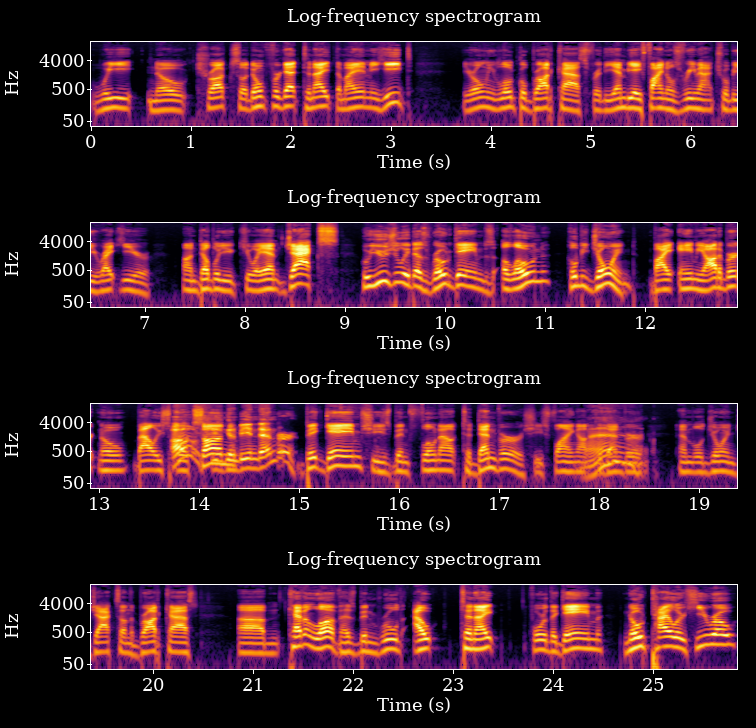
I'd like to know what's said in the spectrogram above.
We know truck. So don't forget tonight, the Miami Heat, your only local broadcast for the NBA Finals rematch, will be right here on WQAM. Jax, who usually does road games alone, he'll be joined by Amy Audibert. No Bally Sports Oh, Sports she's going to be in Denver. Big game. She's been flown out to Denver, or she's flying out to Denver, and will join Jax on the broadcast. Um, Kevin Love has been ruled out tonight for the game. No Tyler Herro.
